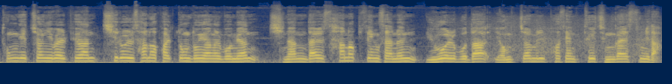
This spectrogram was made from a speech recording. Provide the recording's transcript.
통계청이 발표한 7월 산업활동 동향을 보면 지난달 산업 생산은 6월보다 0.1% 증가했습니다.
